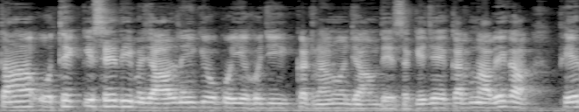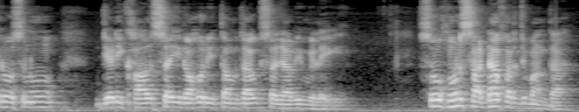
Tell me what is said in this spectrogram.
ਤਾਂ ਉੱਥੇ ਕਿਸੇ ਦੀ ਮਜਾਲ ਨਹੀਂ ਕਿ ਉਹ ਕੋਈ ਇਹੋ ਜੀ ਘਟਨਾ ਨੂੰ ਅੰਜਾਮ ਦੇ ਸਕੇ। ਜੇ ਕਰਨ ਆਵੇਗਾ, ਫਿਰ ਉਸ ਨੂੰ ਜਿਹੜੀ ਖਾਲਸਾਈ ਰਾਹੋ ਰੀਤਾਂ ਮੁਤਾਬਕ ਸਜ਼ਾ ਵੀ ਮਿਲੇਗੀ। ਸੋ ਹੁਣ ਸਾਡਾ ਫਰਜ਼ ਬਣਦਾ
